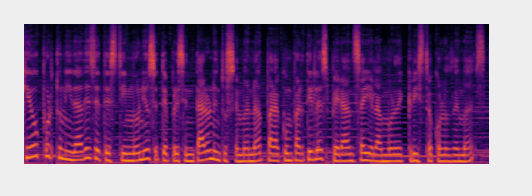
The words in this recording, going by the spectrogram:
¿Qué oportunidades de testimonio se te presentaron en tu semana para compartir la esperanza y el amor de Cristo con los demás?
